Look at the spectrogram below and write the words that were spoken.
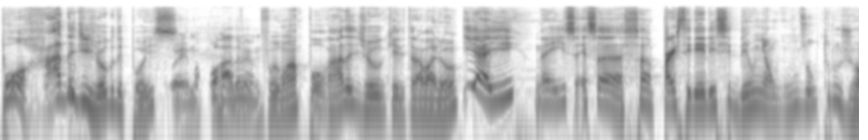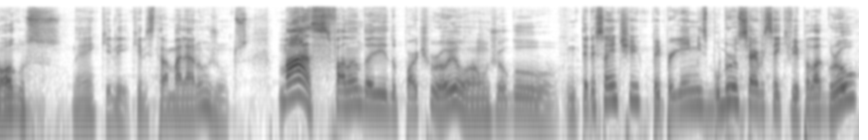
porrada de jogo depois. Foi uma porrada mesmo. Foi uma porrada de jogo que ele trabalhou. E aí, né, isso, essa, essa parceria ele se deu em alguns outros jogos, né, que, ele, que eles trabalharam juntos. Mas, falando ali do Port Royal, é um jogo interessante, Paper Games, o Bruno Service aí que veio pela Grow,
